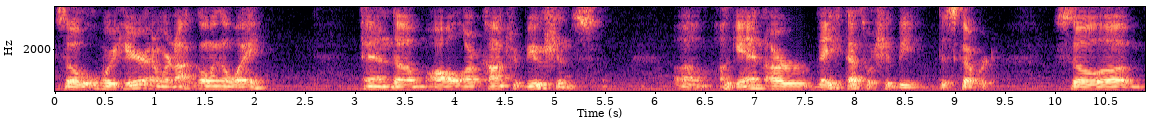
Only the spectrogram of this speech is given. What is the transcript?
So we're here and we're not going away. And um, all our contributions, uh, again, are they, that's what should be discovered. So um,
